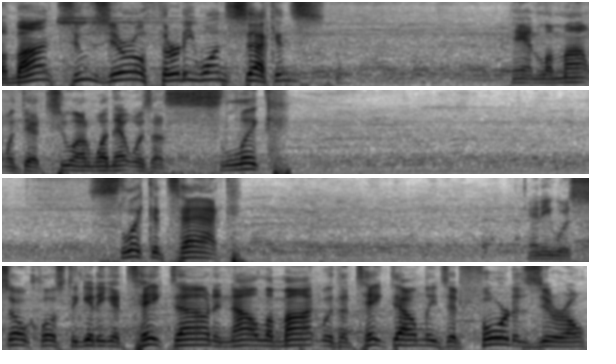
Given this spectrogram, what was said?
Lamont 2 0, 31 seconds. And Lamont with that two on one. That was a slick, slick attack. And he was so close to getting a takedown. And now Lamont with a takedown leads at 4 to 0.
